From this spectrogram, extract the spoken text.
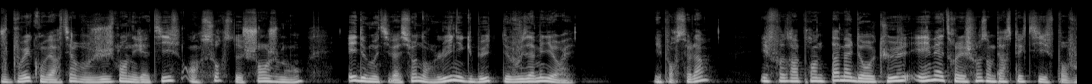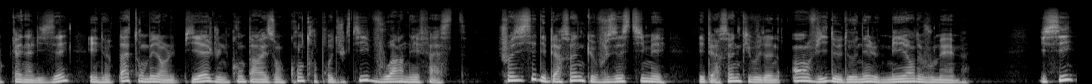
Vous pouvez convertir vos jugements négatifs en source de changement et de motivation dans l'unique but de vous améliorer. Et pour cela, il faudra prendre pas mal de recul et mettre les choses en perspective pour vous canaliser et ne pas tomber dans le piège d'une comparaison contre-productive, voire néfaste. Choisissez des personnes que vous estimez, des personnes qui vous donnent envie de donner le meilleur de vous-même. Ici,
